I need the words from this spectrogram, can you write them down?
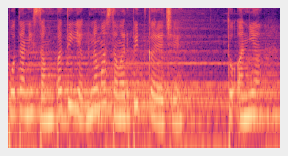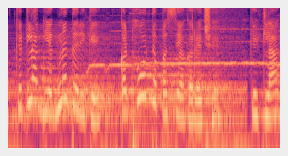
પોતાની સંપત્તિ યજ્ઞમાં સમર્પિત કરે છે. તો અન્ય કેટલાક યજ્ઞ તરીકે કઠોર તપસ્યા કરે છે. કેટલાક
